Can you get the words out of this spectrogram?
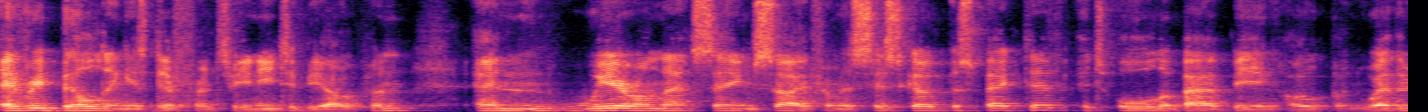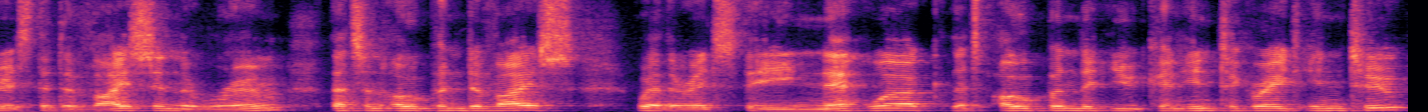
every building is different, so you need to be open. And we're on that same side from a Cisco perspective. It's all about being open, whether it's the device in the room that's an open device, whether it's the network that's open that you can integrate into.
